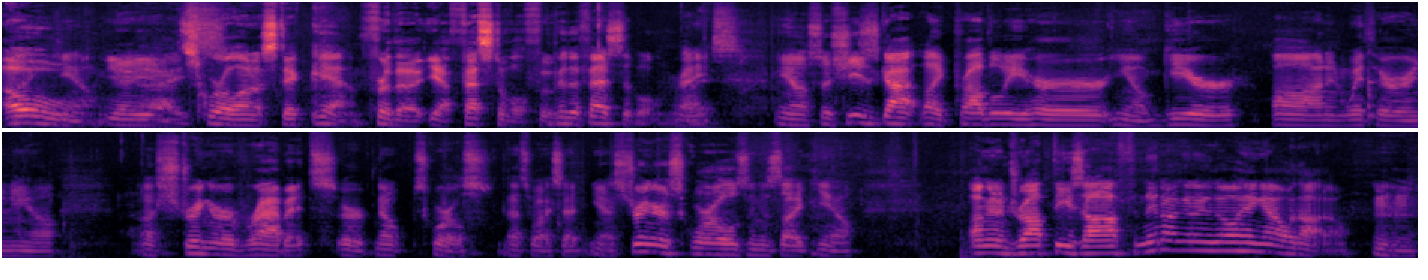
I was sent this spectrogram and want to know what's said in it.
Oh, you know. yeah, yeah. Nice. Squirrel on a stick. Yeah. For the yeah festival food. for the festival, right? Nice. You know, so she's got like probably her you know gear on and with her, and you know a stringer of rabbits or no squirrels. That's what I said. Yeah, stringer of squirrels, and is like you know I'm gonna drop these off, and then I'm gonna go hang out with Otto. Mhm.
